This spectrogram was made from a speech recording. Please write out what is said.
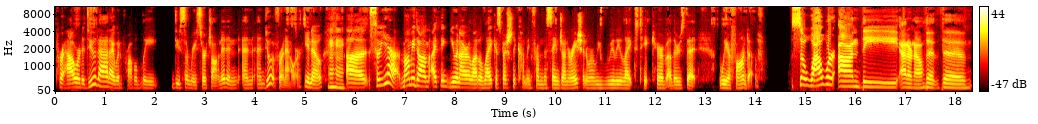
per hour to do that, I would probably do some research on it and and and do it for an hour. You know. Mhm. Uh, so yeah, mommy dom. I think you and I are a lot alike, especially coming from the same generation where we really like to take care of others that we are fond of. So while we're on the i don't know the the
